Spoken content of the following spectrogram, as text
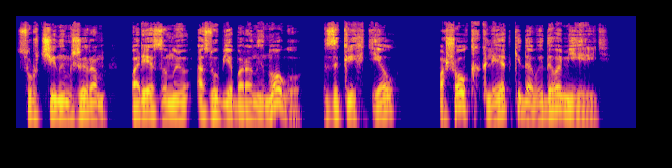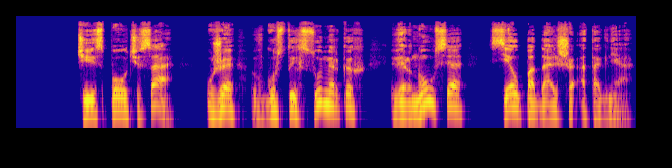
сурчиным жиром порезанную озубья бараны ногу, закряхтел, пошел к клетке Давыдова мерить. Через полчаса, уже в густых сумерках, вернулся, сел подальше от огня.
